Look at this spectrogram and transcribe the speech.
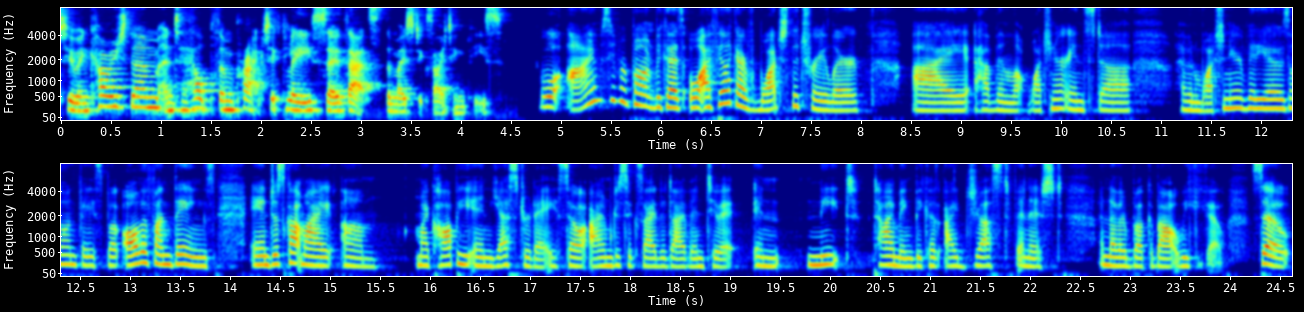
to encourage them and to help them practically. So that's the most exciting piece. Well, I'm super pumped because well, I feel like I've watched the trailer. I have been watching your Insta. I've been watching your videos on Facebook, all the fun things, and just got my um my copy in yesterday. So I'm just excited to dive into it in neat timing because I just finished another book about a week ago. So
